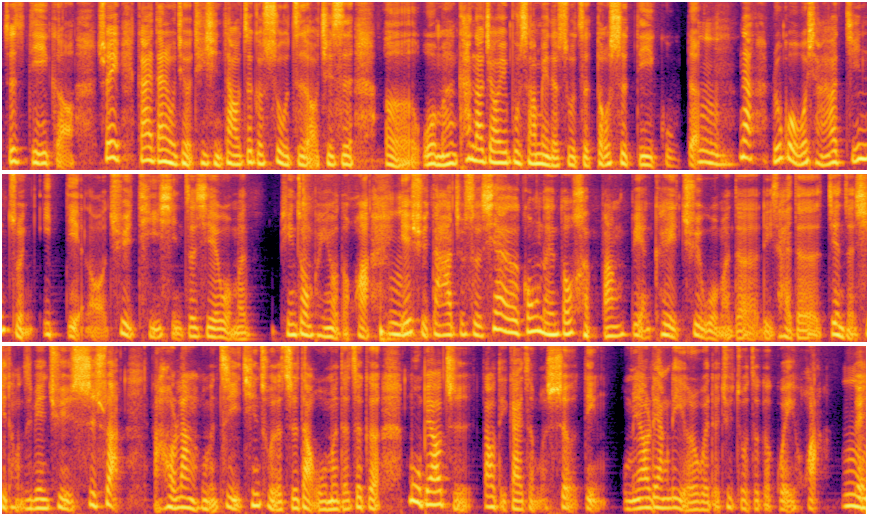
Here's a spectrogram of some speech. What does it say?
这是第一个哦。所以刚才丹如姐有提醒到这个数字哦，其实呃，我们看到教育部上面的数字都是低估的。嗯，那如果我想要精准一点哦，去提醒这些我们。听众朋友的话，也许大家就是现在的功能都很方便，可以去我们的理财的见诊系统这边去试算，然后让我们自己清楚的知道我们的这个目标值到底该怎么设定。我们要量力而为的去做这个规划，对。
